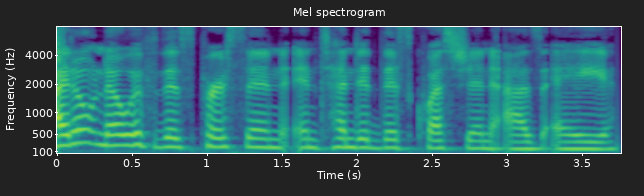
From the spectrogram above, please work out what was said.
I don't know if this person intended this question as a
